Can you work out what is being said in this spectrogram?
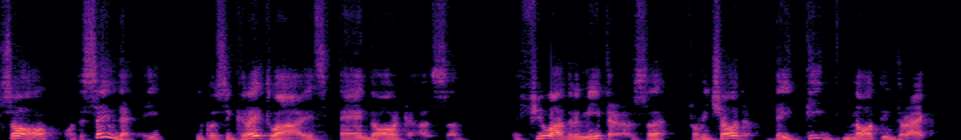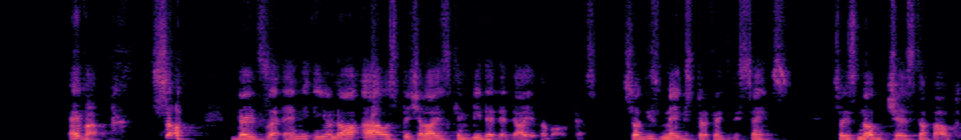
So on the same day, you could see great whites and orcas a few hundred meters from each other. They did not interact ever. So there's, uh, and you know how specialized can be the, the diet of orcas. So this makes perfectly sense. So it's not just about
